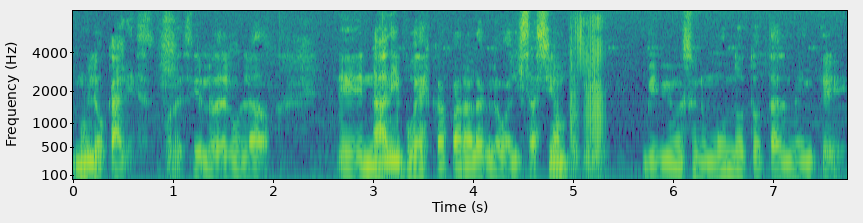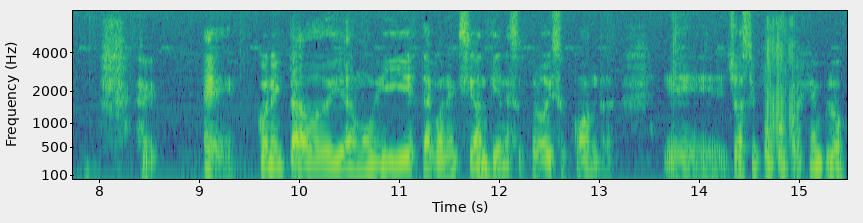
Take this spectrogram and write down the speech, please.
muy locales, por decirlo de algún lado. Eh, nadie puede escapar a la globalización porque vivimos en un mundo totalmente eh, conectado, digamos, y esta conexión tiene sus pros y sus contras. Eh, yo hace poco, por ejemplo,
